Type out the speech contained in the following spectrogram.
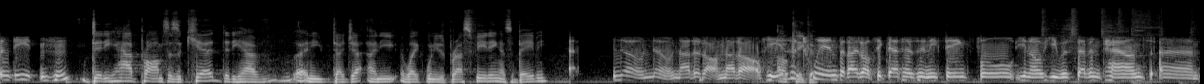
indeed. hmm Did he have problems as a kid? Did he have any digest any like when he was breastfeeding as a baby? No, no, not at all, not at all. He is Okay, a good. twin, but I don't think that has anything full. You know, he was seven pounds. Um,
